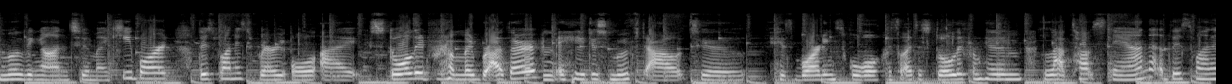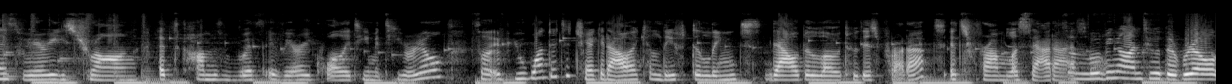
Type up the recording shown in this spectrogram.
moving on to my keyboard keyboard. This one is very old. I stole it from my brother. He just moved out to his boarding school so I just stole it from him. Laptop stand this one is very strong. It comes with a very quality material so if you wanted to check it out I can leave the links down below to this product. It's from Lazada so moving on to the real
